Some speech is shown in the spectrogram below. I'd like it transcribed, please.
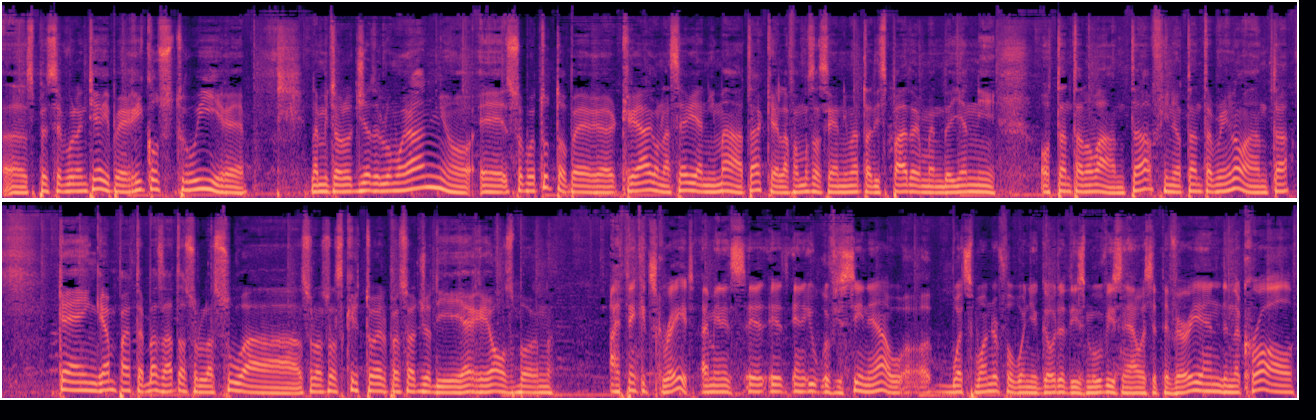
eh, spesso e volentieri per ricostruire la mitologia dell'uomo ragno e soprattutto per creare una serie animata, che è la famosa serie animata di Spider-Man degli anni 80-90, fine 80 primi 90 che è in gran parte basata sulla sua, sulla sua scrittura del personaggio di Harry Osborne. I think it's great. I mean, it's it, it, and if you see now, uh, what's wonderful when you go to these movies now is at the very end in the crawl,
